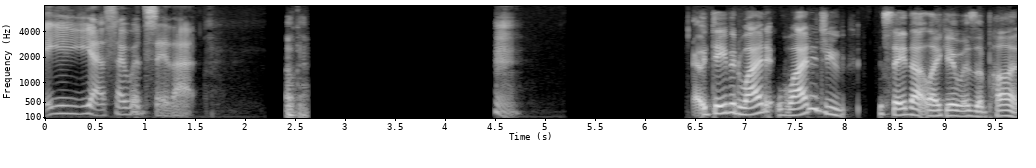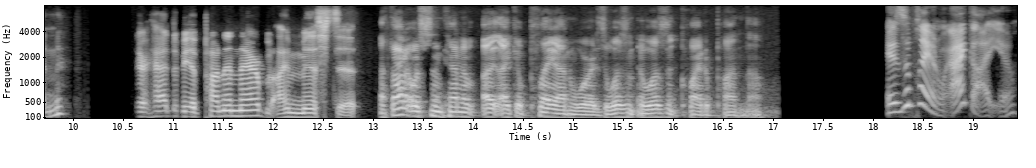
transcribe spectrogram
Yes, I would say that. Okay. Oh, David, why did why did you say that like it was a pun? There had to be a pun in there, but I missed it. I thought it was some kind of uh, like a play on words. It wasn't. It wasn't quite a pun though. It was a plan. I got you.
